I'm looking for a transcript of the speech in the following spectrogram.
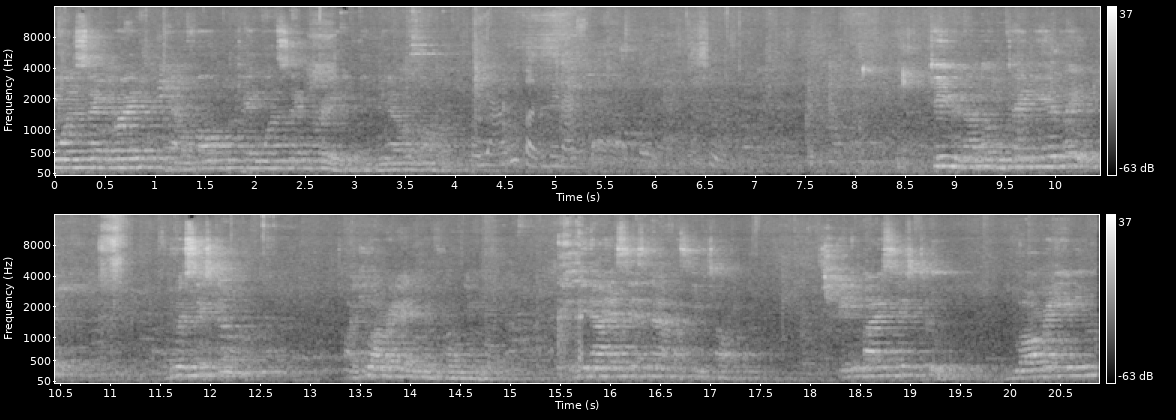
K1 second grade? If you have a phone K1 second grade. If you have a phone. Well, yeah, to be like that. I know you came here late. You a six two, or oh, you already had uniform here. If you're not at 6'9", I see you talking. Anybody 6'2", you already in uniform.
